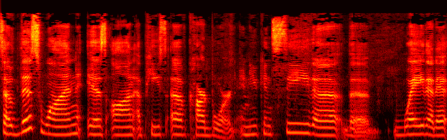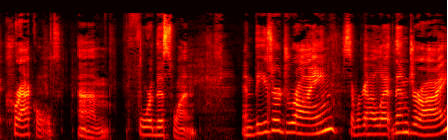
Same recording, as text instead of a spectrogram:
So this one is on a piece of cardboard and you can see the, the way that it crackled um, for this one. And these are drying, so we're going to let them dry.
